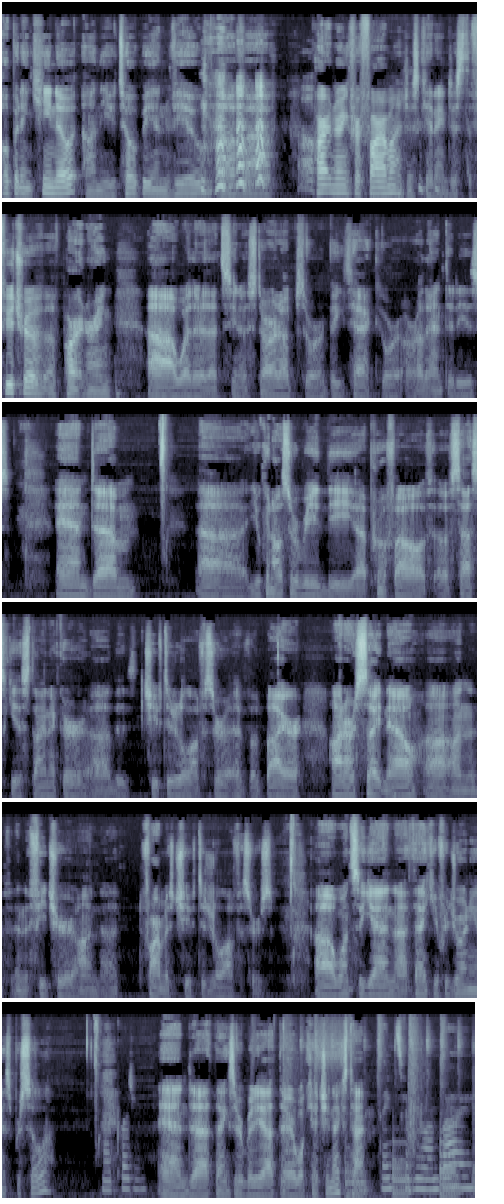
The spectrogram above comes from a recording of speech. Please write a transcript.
opening keynote on the utopian view of uh, partnering for pharma. Just kidding. Just the future of, of partnering, uh, whether that's you know startups or big tech or, or other entities, and. Um, uh, you can also read the uh, profile of, of, Saskia Steinacker, uh, the Chief Digital Officer of, of Bayer, on our site now uh, on the, in the feature on uh, Pharma's Chief Digital Officers. Uh, once again, thank you for joining us, Priscilla. My pleasure. And thanks everybody out there. We'll catch you next time. Thanks everyone. Bye.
